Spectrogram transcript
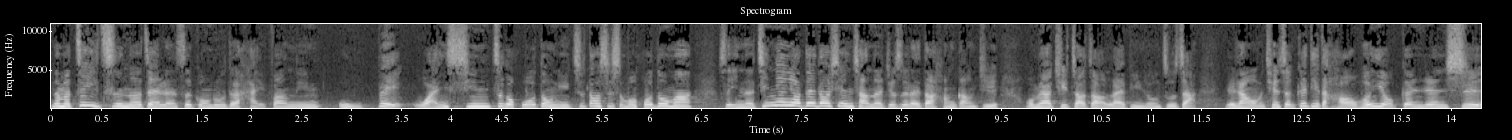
那么这一次呢，在蓝色公路的海放您五倍玩心这个活动，你知道是什么活动吗？所以呢，今天要带到现场呢，就是来到航港局，我们要去找找赖炳荣组长，也让我们全省各地的好朋友更认识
